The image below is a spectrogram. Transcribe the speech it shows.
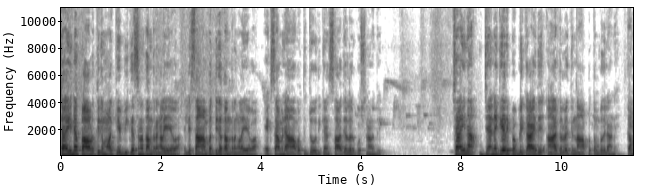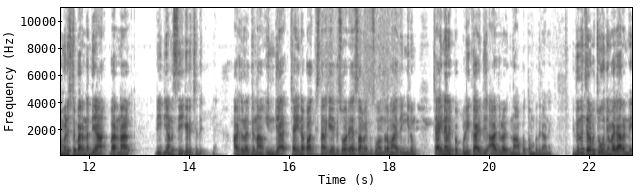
ചൈന പ്രാവർത്തികമാക്കിയ വികസന തന്ത്രങ്ങളെ ഏവ? അല്ലെങ്കിൽ സാമ്പത്തിക തന്ത്രങ്ങളെ ഏവ? എക്സാമിന് ആവർത്തിച്ച് ചോദിക്കാൻ സാധ്യതയുള്ള ഒരു ക്വസ്റ്റ്യൻ ആണിത്. ചൈന ജനകീയ റിപ്പബ്ലിക് ആയത് ആയിരത്തി തൊള്ളായിരത്തി നാൽപ്പത്തി ഒമ്പതിലാണ് കമ്മ്യൂണിസ്റ്റ് ഭരണ ഭരണ രീതിയാണ് സ്വീകരിച്ചത്. ആയിരത്തി തൊള്ളായിരത്തി ഇന്ത്യ ചൈന പാകിസ്ഥാനൊക്കെ ഏകദേശം ഒരേ സമയത്ത് സ്വതന്ത്രമായതെങ്കിലും ചൈന റിപ്പബ്ലിക് ആയത് ആയിരത്തി തൊള്ളായിരത്തി നാൽപ്പത്തി ഒമ്പതിലാണ് ഇതിന്ന് ചിലപ്പോൾ ചോദ്യം വരാറുണ്ട്.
